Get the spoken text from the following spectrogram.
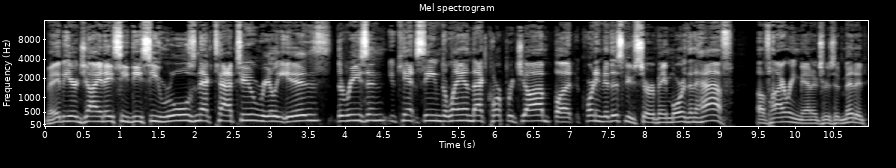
Maybe your giant ACDC rules neck tattoo really is the reason you can't seem to land that corporate job. But according to this new survey, more than half of hiring managers admitted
